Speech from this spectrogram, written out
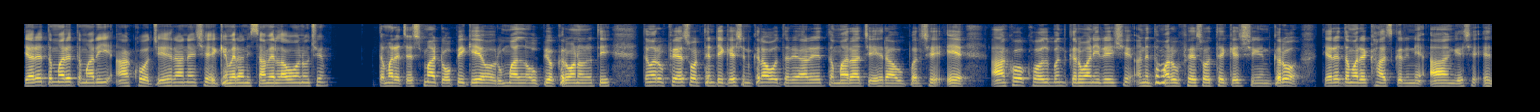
ત્યારે તમારે તમારી આંખો, ચહેરાને છે કેમેરાની સામે લાવવાનો છે. તમારે ચશ્મા ટોપી કે રૂમાલનો ઉપયોગ કરવાનો નથી. તમારું ફેસ ઓથેન્ટિકેશન કરાવો, ત્યારે તમારા ચહેરા ઉપર છે એ આંખો ખોલ બંધ કરવાની રહેશે અને તમારું ફેસ ઓથેન્ટિકેશન કરો, ત્યારે તમારે ખાસ કરીને આ અંગે છે એ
